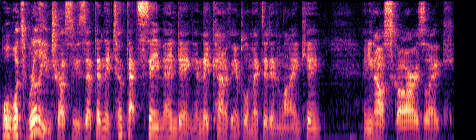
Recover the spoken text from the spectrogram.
Well, what's really interesting is that then they took that same ending and they kind of implemented in Lion King, and you know how Scar is like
